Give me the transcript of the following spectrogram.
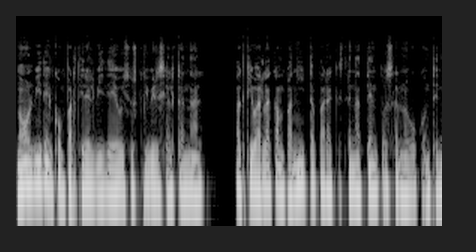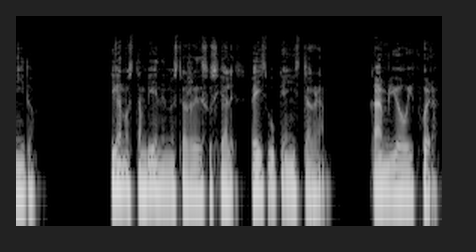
No olviden compartir el video y suscribirse al canal, activar la campanita para que estén atentos al nuevo contenido. Síganos también en nuestras redes sociales, Facebook e Instagram. Cambio y fuera.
